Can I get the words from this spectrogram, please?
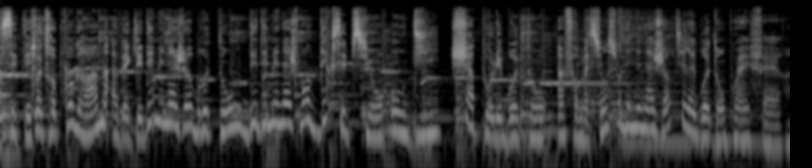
C'était votre programme avec les déménageurs bretons, des déménagements d'exception. On dit chapeau les bretons. Information sur déménageurs-bretons.fr.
